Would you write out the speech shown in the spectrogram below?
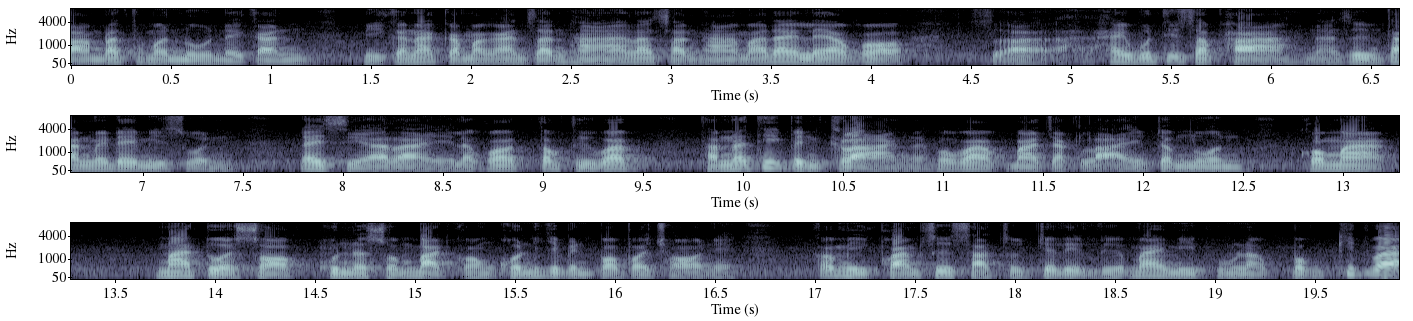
ตามรัฐธรรมนูญในการมีคณะกรรมการสรรหาและสรรหามาได้แล้วก็ให้วุฒิสภานะซึ่งท่านไม่ได้มีส่วนได้เสียอะไร แล้วก็ต้องถือว่าทำหน้าที่เป็นกลางนะเพราะว่ามาจากหลายจำนวนก็มาก มาตรวจสอบคุณสมบัติของคนที่จะเป็นปปชเนี่ยก็มีความซื่อสัตย์สุจริตหรือไม่มีภูมิหลังผมคิดว่า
